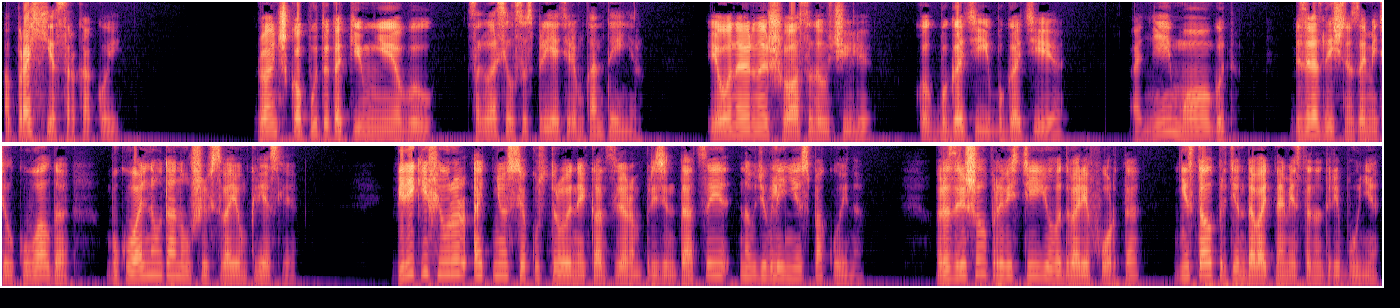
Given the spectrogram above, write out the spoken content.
а профессор какой!» «Раньше копыта таким не был», — согласился с приятелем контейнер. «Его, наверное, шассы научили, как богатее богатея». «Они могут», — безразлично заметил Кувалда, буквально утонувший в своем кресле. Великий фюрер отнесся к устроенной канцлером презентации на удивление спокойно. Разрешил провести ее во дворе форта, не стал претендовать на место на трибуне,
